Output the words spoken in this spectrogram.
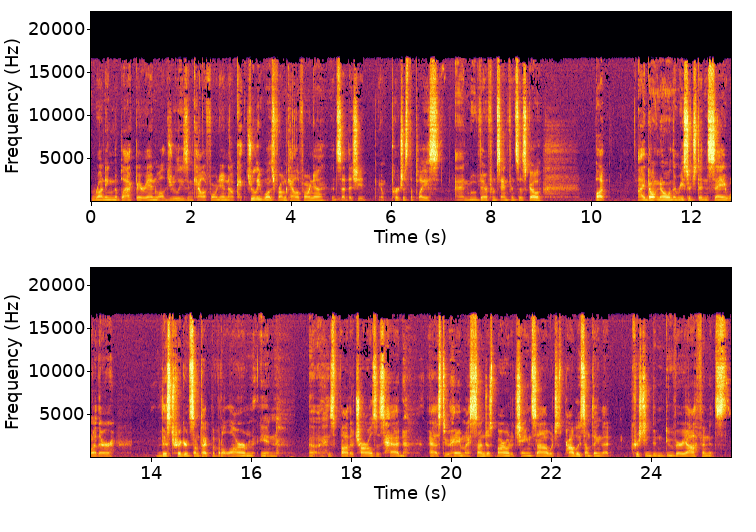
running the Black Bear Inn while Julie's in California. Now, Julie was from California and said that she had you know, purchased the place and moved there from San Francisco. But I don't know, and the research didn't say whether this triggered some type of an alarm in uh, his father Charles's head as to, hey, my son just borrowed a chainsaw, which is probably something that Christian didn't do very often. It's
